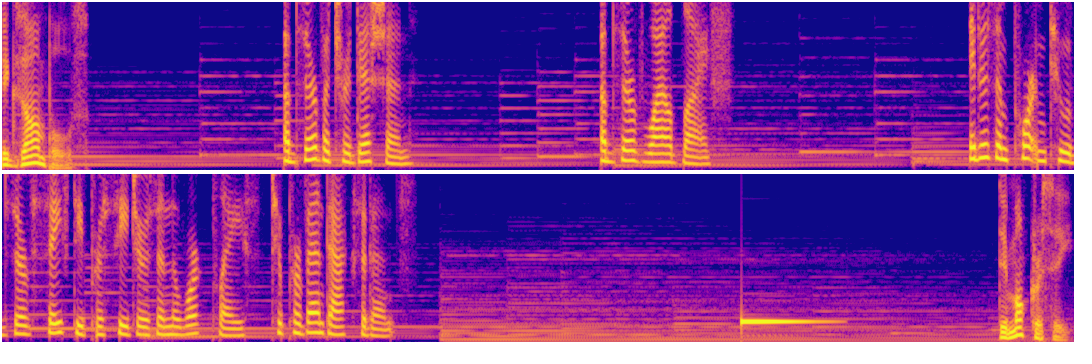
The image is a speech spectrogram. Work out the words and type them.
Examples Observe a tradition. Observe wildlife. It is important to observe safety procedures in the workplace to prevent accidents. Democracy.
